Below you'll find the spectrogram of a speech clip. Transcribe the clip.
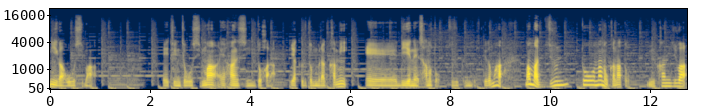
2位が大島、えー、中日大島、えー、阪神糸原、ヤクルト村上、えー、d n a 佐野と続くんですけど、まあ、まあまあ順当なのかなという感じは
